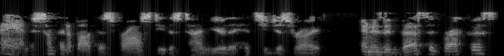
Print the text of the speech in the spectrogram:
man, there's something about this frosty this time of year that hits you just right. And is it best at breakfast,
